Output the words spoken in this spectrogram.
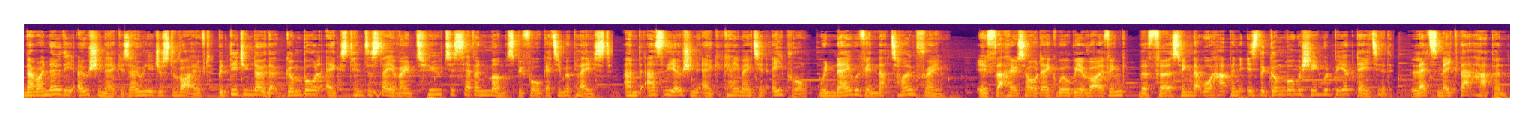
Now I know the ocean egg has only just arrived, but did you know that gumball eggs tend to stay around 2 to 7 months before getting replaced? And as the ocean egg came out in April, we're now within that time frame. If the household egg will be arriving, the first thing that will happen is the gumball machine would be updated. Let's make that happen.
